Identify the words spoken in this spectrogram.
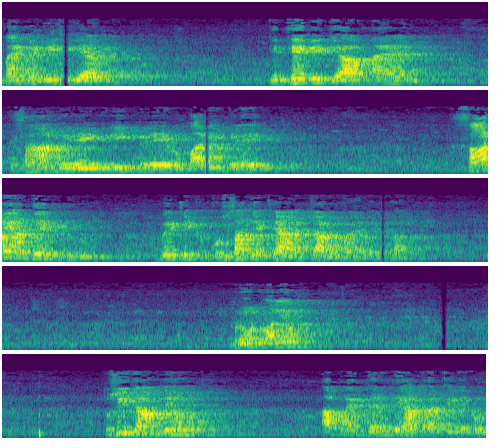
ਮੈਂ ਗੱਡੀ 'ਚ ਗਿਆ। ਜਿੱਥੇ ਵੀ ਗਿਆ ਮੈਂ ਕਿਸਾਨ ਮਿਲੇ, ਗਰੀਬ ਮਿਲੇ, ਵਪਾਰੀ ਮਿਲੇ। ਸਾਰਿਆਂ ਦੇ ਵਿੱਚ ਇੱਕ ਗੁੱਸਾ ਦੇਖਿਆ ਝਾੜੂ ਵਾਲਿਆਂ ਦੇ ਖਿਲਾਫ। ਮਰੋਟ ਵਾਲਿਓ, ਤੁਸੀਂ ਜਾਣਦੇ ਹੋ ਆਪਣੇ ਦਿਲ ਤੇ ਹੱਥ ਰੱਖ ਕੇ ਦੇਖੋ।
